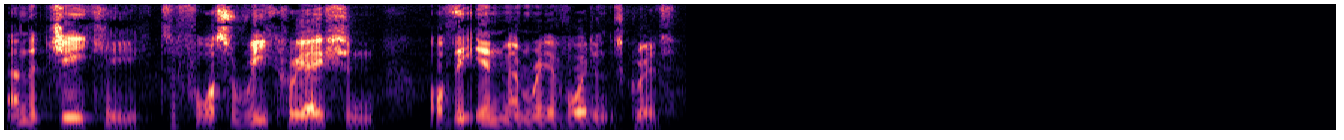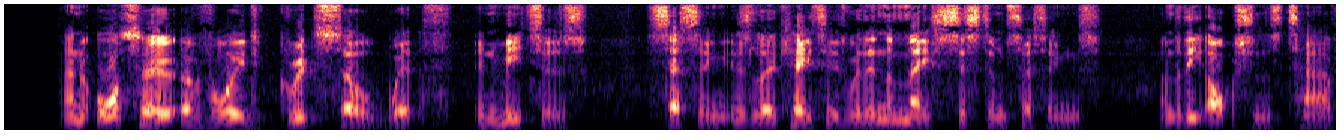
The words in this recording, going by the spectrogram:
and the G key to force recreation of the in-memory avoidance grid. An auto-avoid grid cell width in meters setting is located within the MACE system settings under the Options tab.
